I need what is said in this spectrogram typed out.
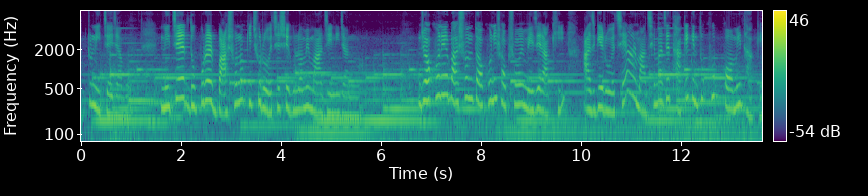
একটু নিচে যাব। নিচের দুপুরের বাসনও কিছু রয়েছে, সেগুলো আমি মাজিনি, জানো না যখন এর বাসন তখনই সবসময় মেজে রাখি, আজকে রয়েছে আর মাঝে মাঝে থাকে, কিন্তু খুব কমই থাকে।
